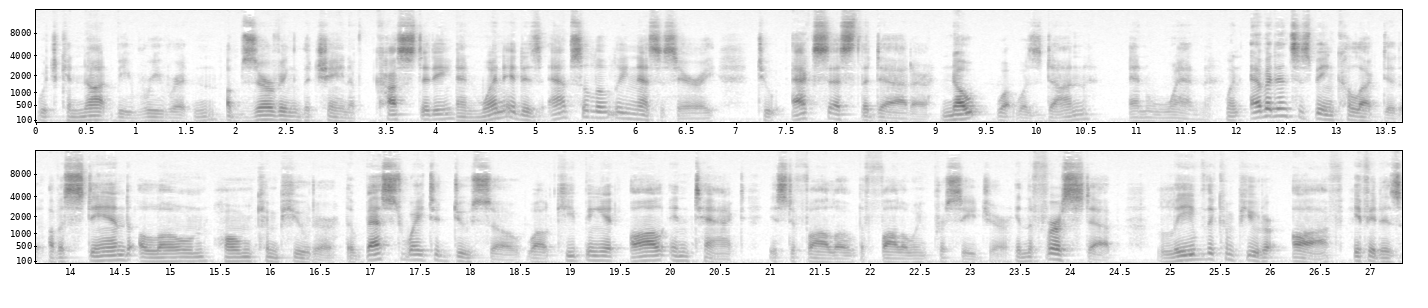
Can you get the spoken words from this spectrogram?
which cannot be rewritten, observing the chain of custody, and when it is absolutely necessary, to access the data, note what was done and when. When evidence is being collected of a stand-alone home computer, the best way to do so while keeping it all intact is to follow the following procedure. In the first step, leave the computer off if it is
